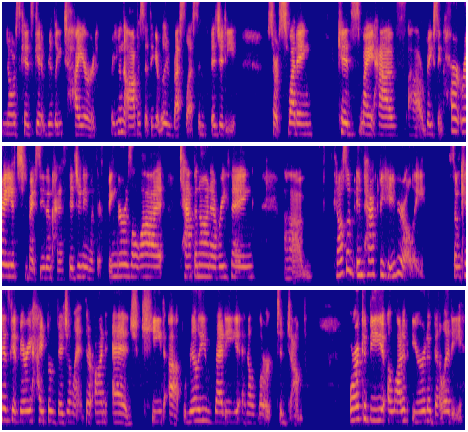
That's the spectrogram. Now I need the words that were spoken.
Notice kids get really tired, or even the opposite, they get really restless and fidgety, start sweating. Kids might have uh, racing heart rates. You might see them kind of fidgeting with their fingers a lot, tapping on everything. Um, can also impact behaviorally. Some kids get very hyper vigilant. They're on edge, keyed up, really ready and alert to jump. Or it could be a lot of irritability.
